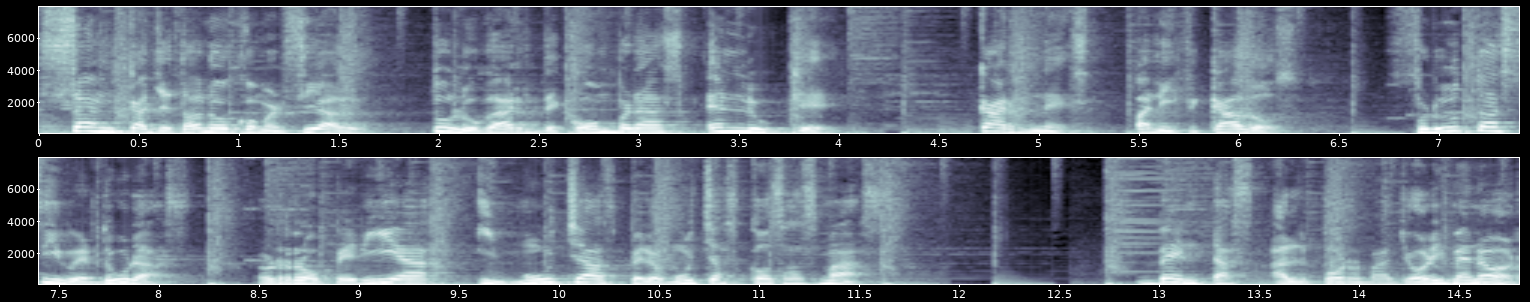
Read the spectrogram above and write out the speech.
San Cayetano Comercial tu lugar de compras en Luque. Carnes, panificados, frutas y verduras, ropería y muchas pero muchas cosas más. Ventas al por mayor y menor.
